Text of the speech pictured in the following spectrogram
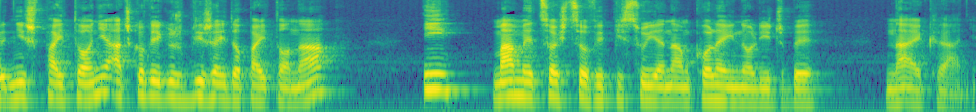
y, niż w Pythonie, aczkolwiek już bliżej do Pythona i mamy coś, co wypisuje nam kolejno liczby na ekranie.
